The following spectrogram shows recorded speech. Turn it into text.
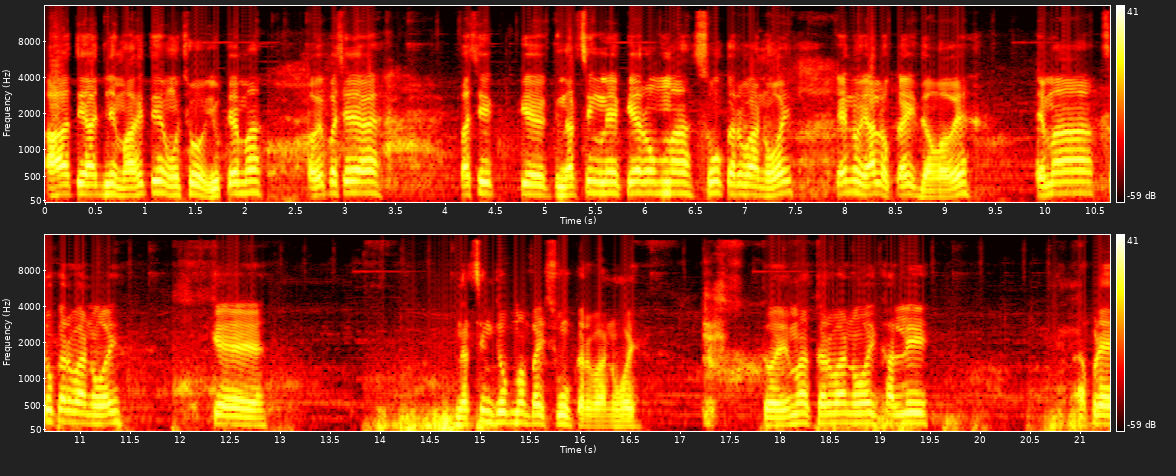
આ હતી આજની માહિતી. હું છું યુકેમાં. હવે પછી પછી કે નર્સિંગને કેર હોમમાં શું કરવાનું હોય? એનું ચાલો કહી દઉં હવે. એમાં શું કરવાનું હોય કે નર્સિંગ જોબમાં ભાઈ શું કરવાનું હોય? તો એમાં કરવાનું હોય ખાલી આપણે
